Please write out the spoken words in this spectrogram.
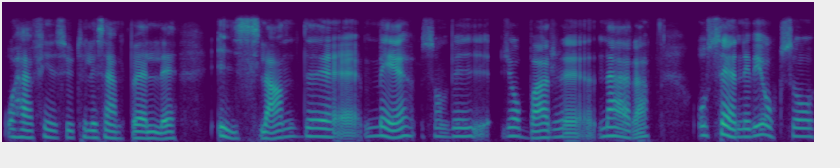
Och här finns ju till exempel Island eh, med som vi jobbar eh, nära. Och sen är vi också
